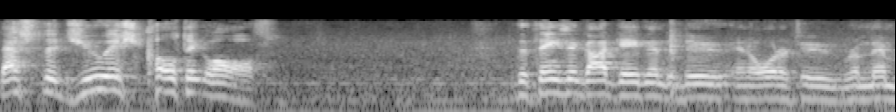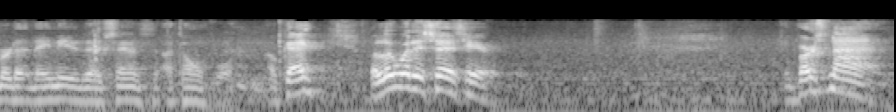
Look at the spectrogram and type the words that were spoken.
that's the Jewish cultic laws. The things that God gave them to do in order to remember that they needed their sins atoned for. Okay? But look what it says here. In verse 9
